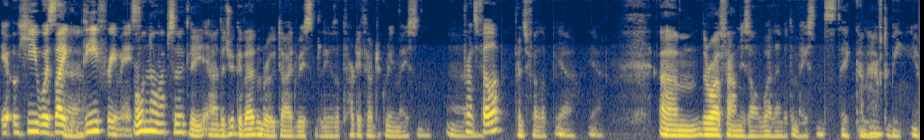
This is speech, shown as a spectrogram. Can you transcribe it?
It- he was like Uh, the Freemason. Oh no, absolutely. Uh, the Duke of Edinburgh died recently. He was a thirty-third degree Mason. Um, Prince Philip. Prince Philip. Yeah, yeah. Um, the royal family's all well in with the Masons. They kind of have to be. Yeah.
